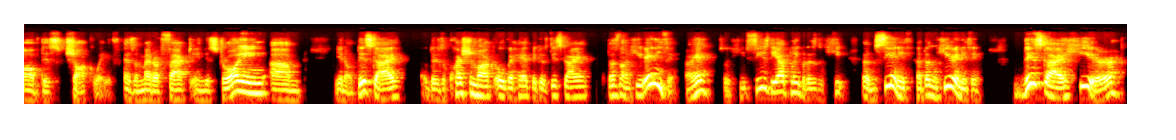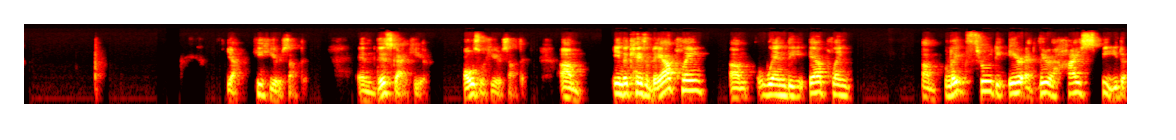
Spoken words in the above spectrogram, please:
of this shock wave. As a matter of fact, in this drawing, um, you know, this guy, there's a question mark overhead because this guy does not hear anything. Okay, so he sees the airplane but doesn't he doesn't see anything, uh, doesn't hear anything. This guy here, yeah, he hears something, and this guy here also hears something. Um, in the case of the airplane, um, when the airplane um, through the air at very high speed,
